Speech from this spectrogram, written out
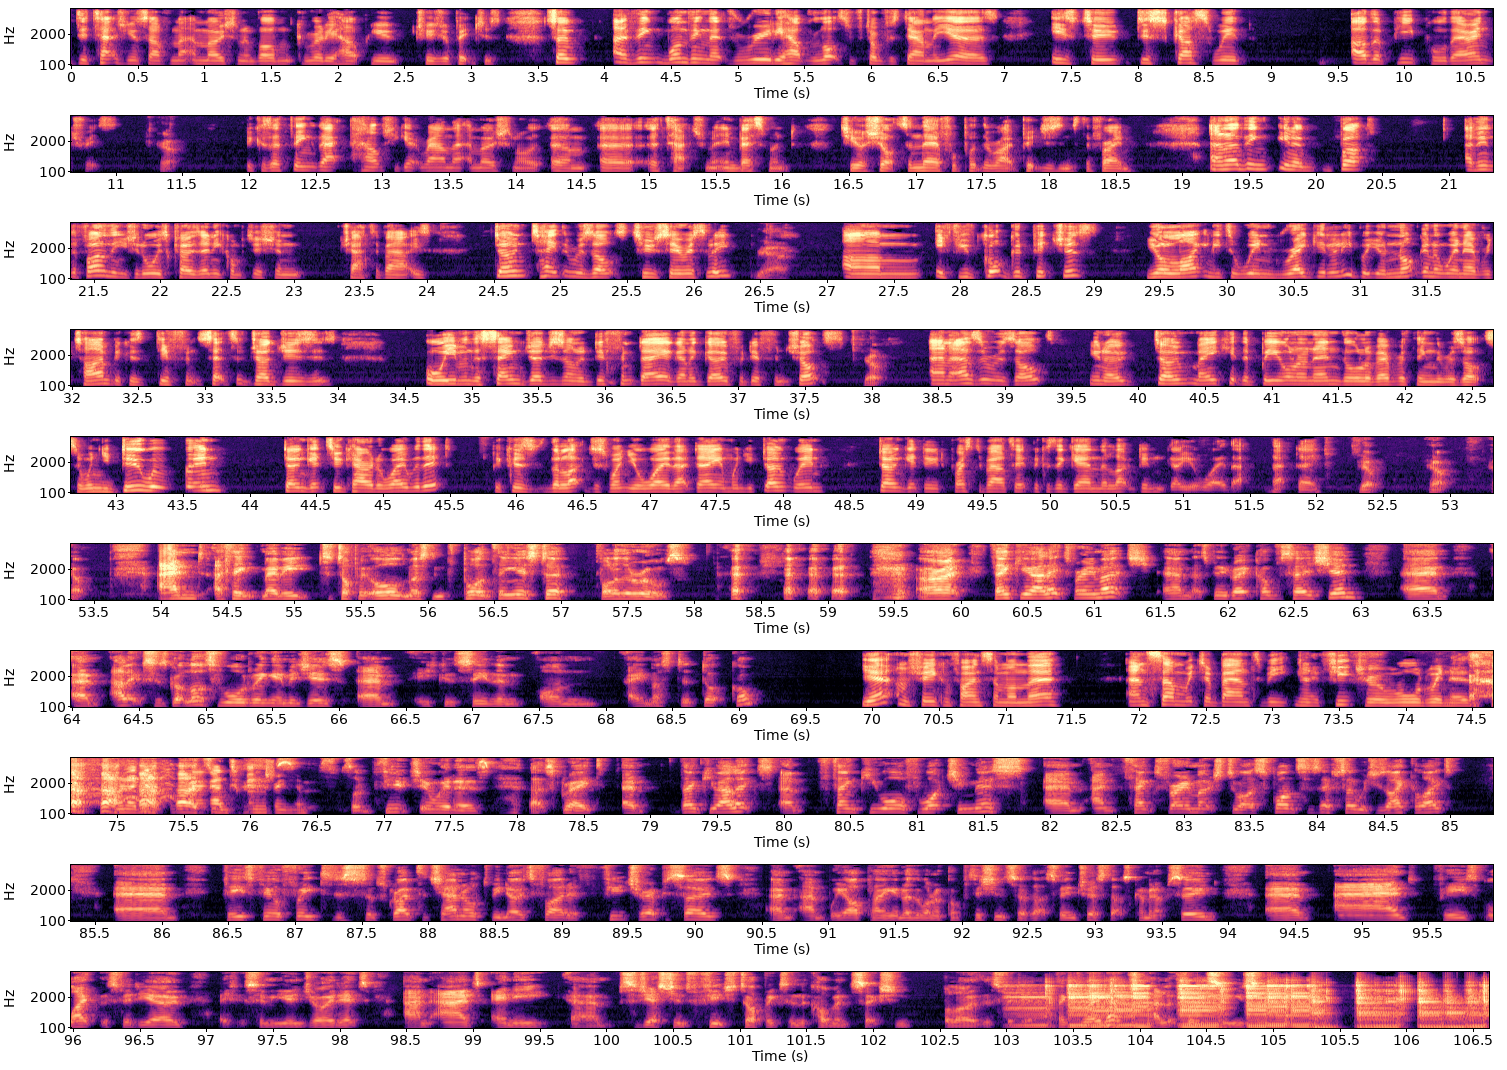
detaching yourself from that emotional involvement can really help you choose your pictures. So I think one thing that's really helped lots of photographers down the years is to discuss with other people their entries. Yeah. Because I think that helps you get around that emotional um, uh, attachment investment to your shots and therefore put the right pictures into the frame. And I think, you know, but I think the final thing you should always close any competition chat about is don't take the results too seriously. Yeah. Um, if you've got good pictures, you're likely to win regularly, but you're not going to win every time because different sets of judges, is, or even the same judges on a different day, are going to go for different shots. Yep. And as a result, you know, don't make it the be all and end all of everything. The results. So when you do win, don't get too carried away with it because the luck just went your way that day. And when you don't win, don't get too depressed about it because again, the luck didn't go your way that that day. Yep, yep, yep. And I think maybe to top it all, the most important thing is to follow the rules. all right. Thank you, Alex, very much. Um, that's been a great conversation. Um, um, Alex has got lots of award winning images. Um, you can see them on amustard.com. Yeah, I'm sure you can find some on there, and some which are bound to be, you know, future award winners when I get around to entering them. Some future winners. That's great. Um, thank you, Alex. Um, thank you all for watching this. Um, and thanks very much to our sponsors episode, which is Ikelite. Um, please feel free to subscribe to the channel to be notified of future episodes. Um, and we are planning another one on competition, so if that's of interest, that's coming up soon. Um, and please like this video, if assuming you enjoyed it, and add any um, suggestions for future topics in the comments section below this video. Thank you very much. I look forward to seeing you soon.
